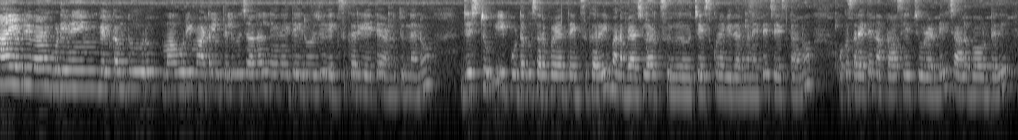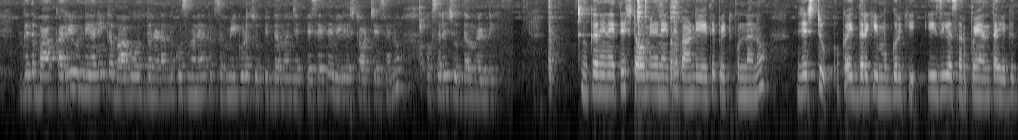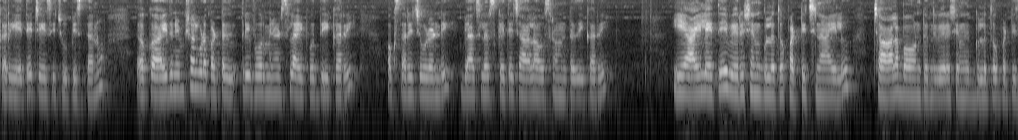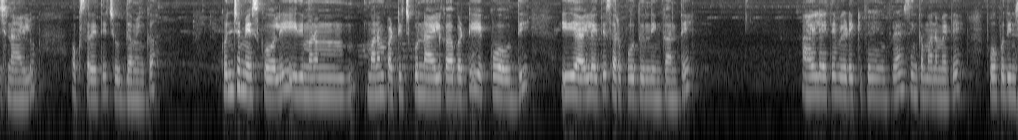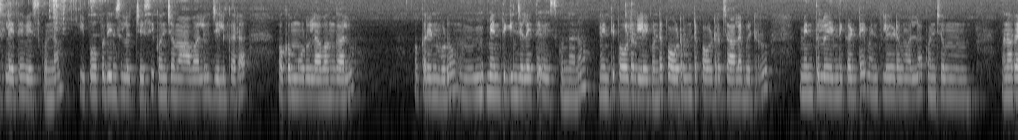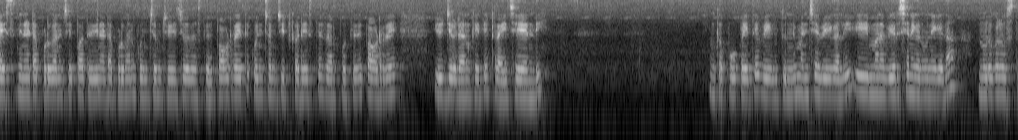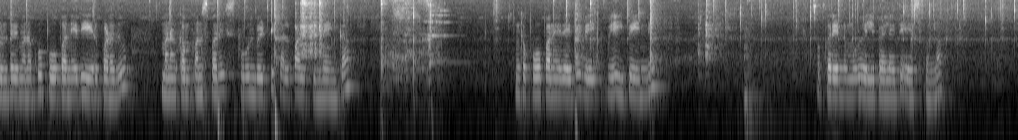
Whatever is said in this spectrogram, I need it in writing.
Hi everyone good evening welcome to మా ఊరి మాటలు తెలుగు ఛానల్ నేనైతే ఈరోజు ఎగ్స్ కర్రీ అయితే వండుతున్నాను. జస్ట్ ఈ పూటకు సరిపోయేంత ఎగ్స్ కర్రీ మన బ్యాచిలర్స్ చేసుకునే విధంగానైతే చేస్తాను. ఒకసారి అయితే నా ప్రాసెస్ చూడండి చాలా బాగుంటుంది. ఇంకైతే బాగా కర్రీ ఉంది కానీ ఇంకా బాగా వద్దన్నాడు. అందుకోసం అనేది ఒకసారి మీకు కూడా చూపిద్దామని చెప్పేసి అయితే వీడియో స్టార్ట్ చేశాను. ఒకసారి చూద్దాం రండి. ఇంకా నేనైతే స్టవ్ మీదనైతే బాండీ అయితే పెట్టుకున్నాను. జస్ట్ ఒక ఇద్దరికి ముగ్గురికి ఈజీగా సరిపోయేంత ఎగ్ కర్రీ అయితే చేసి చూపిస్తాను. ఒక ఐదు నిమిషాలు కూడా పట్టదు. త్రీ ఫోర్ మినిట్స్లో అయిపోద్ది ఈ కర్రీ. ఒకసారి చూడండి. బ్యాచిలర్స్కి అయితే చాలా అవసరం ఉంటుంది ఈ కర్రీ. ఈ ఆయిల్ అయితే వేరుశనగులతో పట్టించిన ఆయిల్. చాలా బాగుంటుంది వేరుశనగులతో పట్టించిన ఆయిల్. ఒకసారి అయితే చూద్దాం ఇంకా. కొంచెం వేసుకోవాలి. ఇది మనం మనం పట్టించుకున్న ఆయిల్ కాబట్టి ఎక్కువ అవుద్ది. ఈ ఆయిల్ అయితే సరిపోతుంది ఇంకా అంతే. ఆయిల్ అయితే వేడెక్కిపోయింది ఫ్రెండ్స్. ఇంకా మనమైతే పోపు దినుసులు అయితే వేసుకుందాం ఈ పోపు దినుసులు వచ్చేసి కొంచెం ఆవాలు జీలకర్ర ఒక మూడు లవంగాలు ఒక రెండు మూడు మెంతి గింజలు అయితే వేసుకున్నాను. మెంతి పౌడర్ లేకుండా పౌడర్ ఉంటే పౌడర్ చాలా బెటరు. మెంతులు ఎందుకంటే మెంతులు వేయడం వల్ల కొంచెం మనం రైస్ తినేటప్పుడు కానీ చపాతి తినేటప్పుడు కానీ కొంచెం చేచోది వస్తుంది. పౌడర్ అయితే కొంచెం చిట్కడేస్తే సరిపోతుంది. పౌడరే యూజ్ చేయడానికైతే ట్రై చేయండి. ఇంకా పోపు అయితే వేగుతుంది మంచిగా వేగాలి. ఈ మన వేరుశనగ నూనె కదా నురగలు వస్తుంటుంది మనకు పోపు అనేది ఏర్పడదు. మనం కంపల్సరీ స్పూన్ పెట్టి కలపాల్సిందే ఇంకా. ఇంకా పోపు అనేది అయితే వే వేగిపోయింది. ఒక రెండు మూడు ఎల్లిపాయలు అయితే వేసుకుందాం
